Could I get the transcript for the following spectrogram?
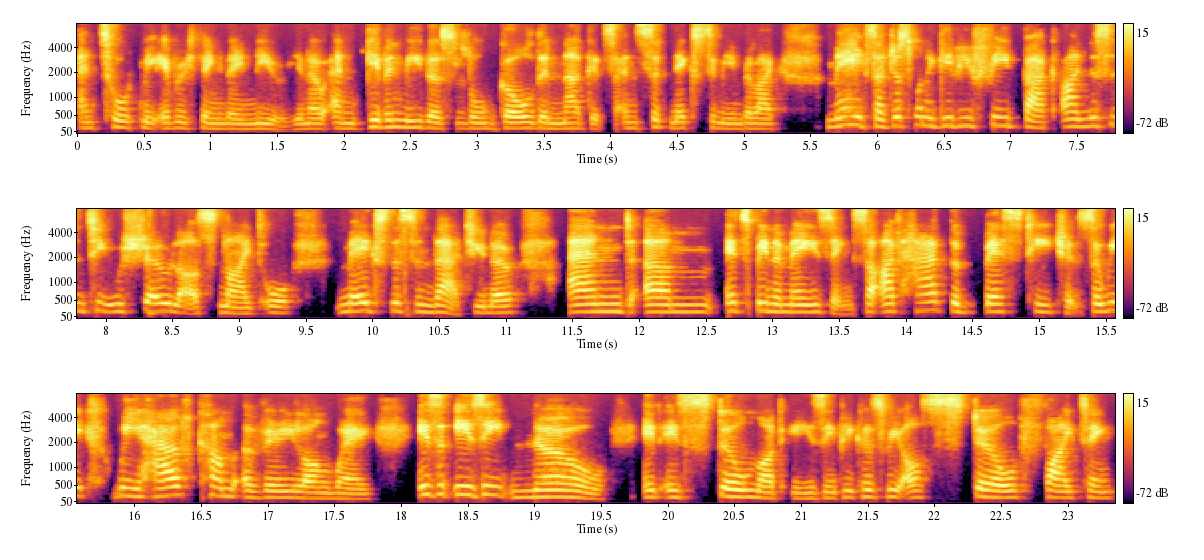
and taught me everything they knew, you know, and given me those little golden nuggets and sit next to me and be like, Megs, I just want to give you feedback. I listened to your show last night, or Megs, this and that, you know. And um, it's been amazing. So I've had the best teachers. So we we have come a very long way. Is it easy? No, it is still not easy because we are still fighting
